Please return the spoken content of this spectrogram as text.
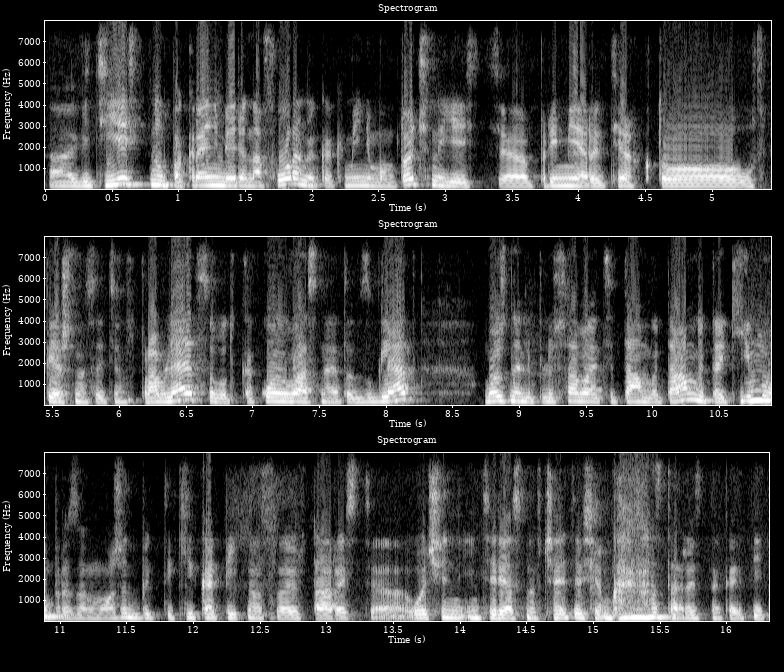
а, ведь есть, ну, по крайней мере, на форуме, как минимум, точно есть э, примеры тех, кто успешно с этим справляется. Вот какой у вас на этот взгляд? Можно ли плюсовать и там, и там, и таким образом, может быть, таки копить на свою старость? Э, очень интересно в чате всем, как на старость накопить.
